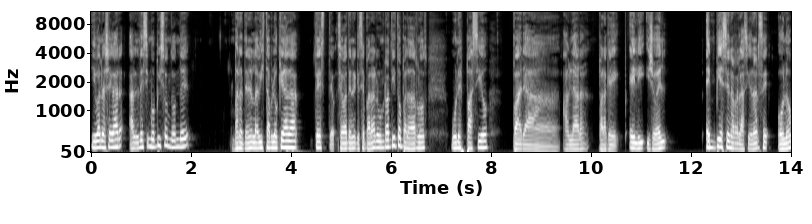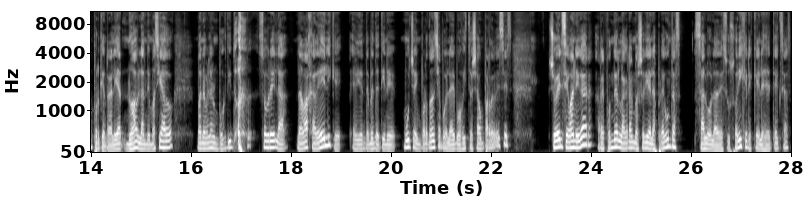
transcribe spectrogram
Y van a llegar al décimo piso en donde van a tener la vista bloqueada. Test se va a tener que separar un ratito para darnos un espacio para hablar, para que Eli y Joel empiecen a relacionarse o no, porque en realidad no hablan demasiado. Van a hablar un poquitito sobre la navaja de Eli, que evidentemente tiene mucha importancia porque la hemos visto ya un par de veces. Joel se va a negar a responder la gran mayoría de las preguntas, salvo la de sus orígenes, que él es de Texas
